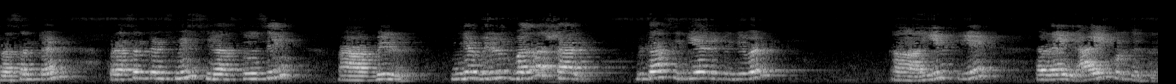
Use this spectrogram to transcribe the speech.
present tense. Present tense means you are choosing uh, will. இங்க will க்கு பதிலா shall. Because here it is given uh, if it rain. I கொடுத்திருக்கு.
